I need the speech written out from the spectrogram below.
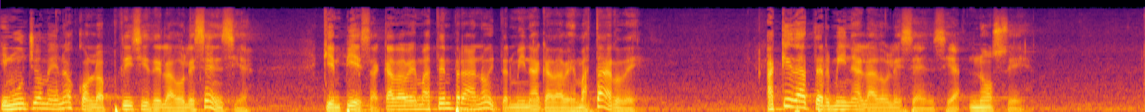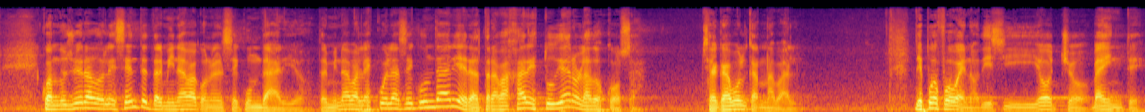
Y mucho menos con la crisis de la adolescencia, que empieza cada vez más temprano y termina cada vez más tarde. ¿A qué edad termina la adolescencia? No sé. Cuando yo era adolescente terminaba con el secundario. Terminaba la escuela secundaria, era trabajar, estudiar o las dos cosas. Se acabó el carnaval. Después fue, bueno, 18, 20,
